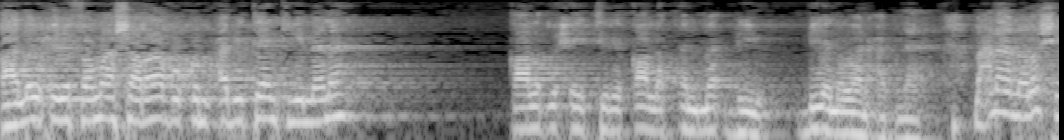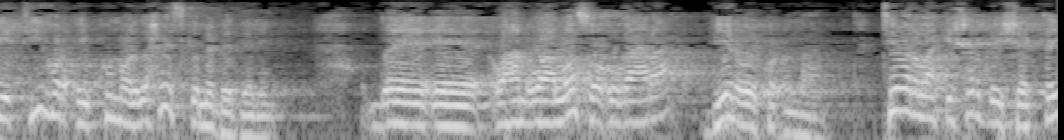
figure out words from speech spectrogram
qaala wuxuu yidhi famaa sharaabukum cabitaankiinana qaalad waxay tihi qaalat alma biyo biyana waan cabnaa. Macnaha noloshii tii hore ay ku nooled waxba iskama bedelin. Waa loo soo ugaaraa biyana way ku cunaan. Tii hore laakiin shar bay sheegtay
